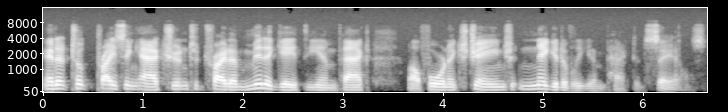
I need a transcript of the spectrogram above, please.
and it took pricing action to try to mitigate the impact while foreign exchange negatively impacted sales.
